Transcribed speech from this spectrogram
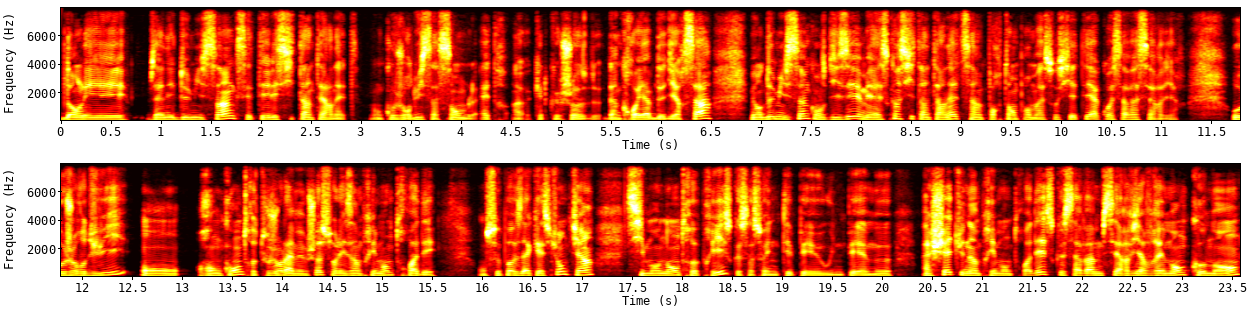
dans les années 2005, c'était les sites Internet. Donc aujourd'hui, ça semble être quelque chose d'incroyable de dire ça. Mais en 2005, on se disait, mais est-ce qu'un site Internet, c'est important pour ma société? À quoi ça va servir? Aujourd'hui, on rencontre toujours la même chose sur les imprimantes 3D on se pose la question, tiens, si mon entreprise, que ce soit une TPE ou une PME, achète une imprimante 3D, est-ce que ça va me servir vraiment? Comment?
